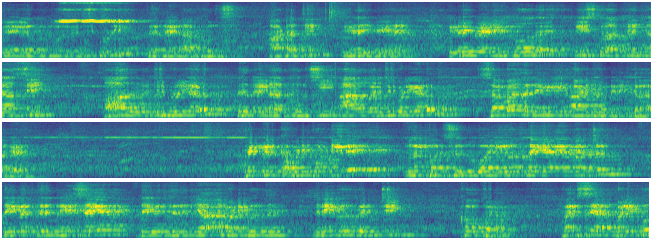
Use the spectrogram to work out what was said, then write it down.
மேலும் ஒரு வெற்றி புள்ளி திருநெல்வேலி குறிச்சி ஆட்டத்தின் இடைவேளை. இடைவேளையின் போது பீஸ்குலர் தென்காசி ஆறு வெற்றி புள்ளிகளும் திருநெல்வேலி குறிச்சி ஆறு வெற்றி புள்ளிகளும் சமநிலையில் ஆடிக்கொண்டிருக்கிறார்கள். பெண்கள் கபடி போட்டியிலே முதல் பரிசு ரூபாய் இருபத்தையாயிரம் மற்றும் தெய்வத்திரு திரு நேசையர் ஞான வடிவு நினைவு வெற்றி கோப்பை. பரிசு அன்பளிப்பு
